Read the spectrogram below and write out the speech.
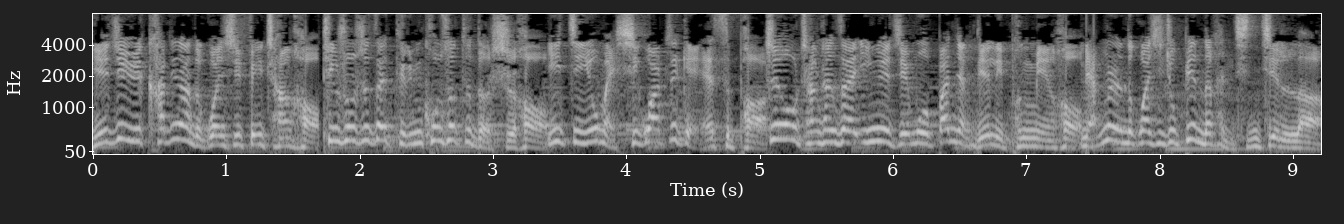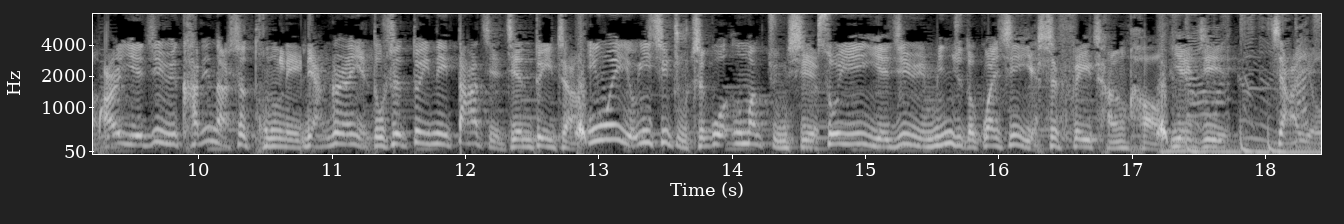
野鸡与卡蒂娜的关系非常好，听说是在 Dream Concert 的时候，野鸡有买西瓜汁给 aespa，之后常常在音乐节目颁奖典礼碰面后，两个人的关系就变得很亲近了。而野鸡与卡蒂娜是同龄，两个人也都是队内大姐兼队长，因为有一起主持过《恩马囧系》，所以野鸡与民主的关系也是非常好。野鸡加油！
